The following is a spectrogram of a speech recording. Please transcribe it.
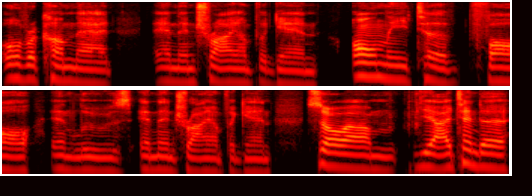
overcome that and then triumph again only to fall and lose and then triumph again. So um yeah, I tend to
